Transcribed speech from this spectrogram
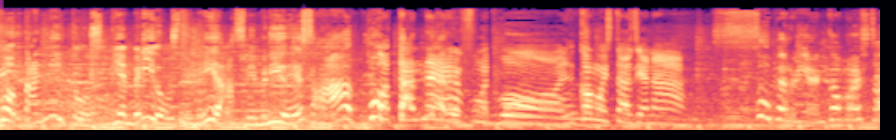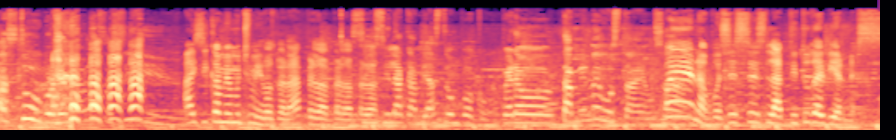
Botanitos, bienvenidos, bienvenidas, bienvenides a Botanero Fútbol. ¿Cómo estás, Diana? Súper bien, ¿cómo estás tú? Porque me hablas así. Ay, sí cambió mucho mi voz, ¿verdad? Perdón, perdón, perdón. Sí, sí la cambiaste un poco, pero también me gusta, ¿eh? O sea, Bueno, pues esa es la actitud del viernes.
